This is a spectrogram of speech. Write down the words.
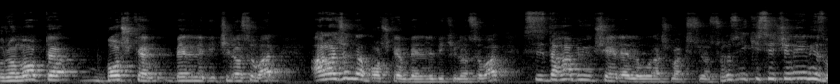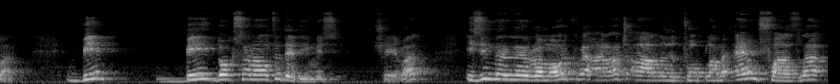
römorkta boşken belirli bir kilosu var. Aracın da boşken belirli bir kilosu var. Siz daha büyük şeylerle uğraşmak istiyorsunuz. İki seçeneğiniz var. Bir B96 dediğimiz şey var. İzin verilen römork ve araç ağırlığı toplamı en fazla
